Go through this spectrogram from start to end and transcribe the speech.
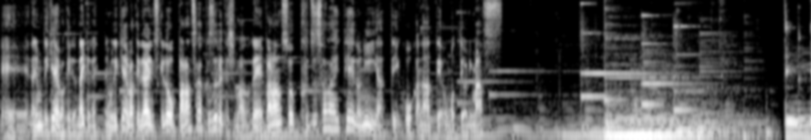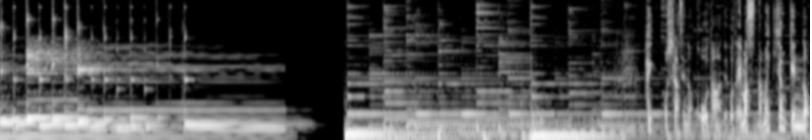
えー、何もできないわけじゃないけどね、何もできないわけじゃないんですけど、バランスが崩れてしまうので、バランスを崩さない程度にやっていこうかなって思っております。知らせのコーナーでございます。生意気じゃんけんの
